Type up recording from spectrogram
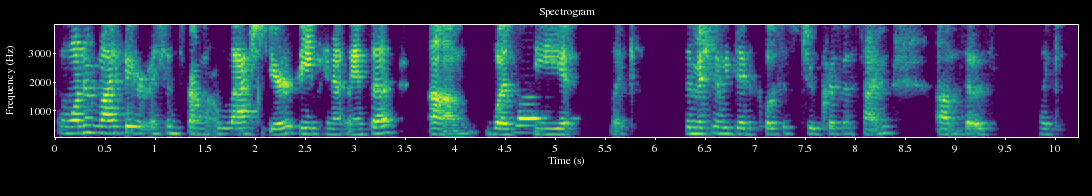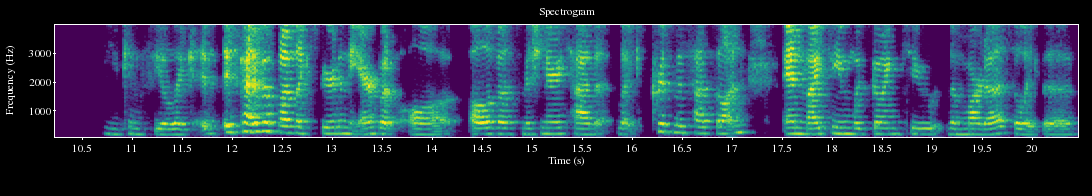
One of my favorite missions from last year, being in Atlanta, um, was the like the mission we did closest to Christmas time. Um, so it was like you can feel like it, it's kind of a fun like spirit in the air but all all of us missionaries had like christmas hats on and my team was going to the marta so like the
